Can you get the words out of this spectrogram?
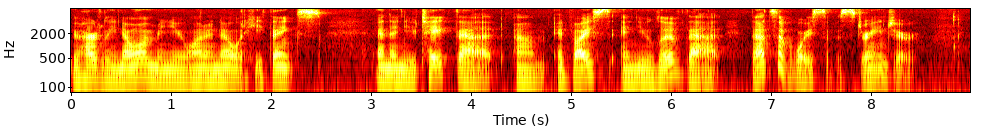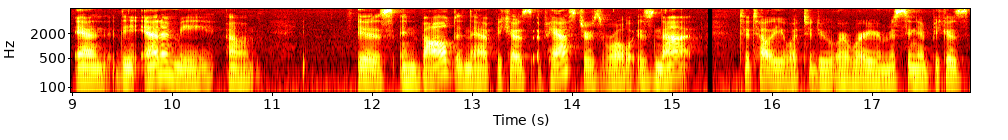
you hardly know him and you want to know what he thinks, and then you take that um, advice and you live that, that's a voice of a stranger. And the enemy um, is involved in that because a pastor's role is not to tell you what to do or where you're missing it because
